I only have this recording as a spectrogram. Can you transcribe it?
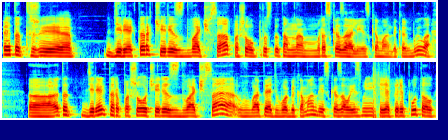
Этот же директор через два часа пошел, просто там нам рассказали из команды, как было. А, Этот директор пошел через два часа опять в обе команды и сказал, извините, я перепутал,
